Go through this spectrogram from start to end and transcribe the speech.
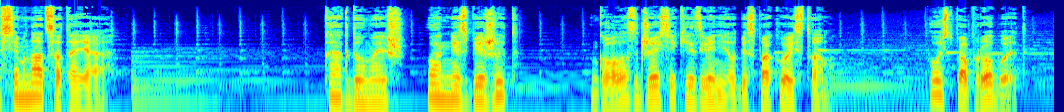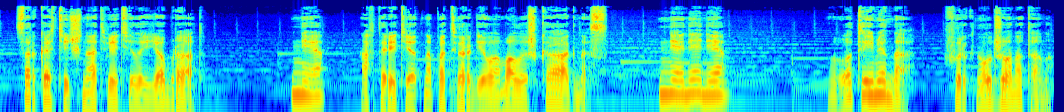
17 «Как думаешь, он не сбежит?» Голос Джессики звенел беспокойством. «Пусть попробует», – саркастично ответил ее брат. «Не», – авторитетно подтвердила малышка Агнес. «Не-не-не». «Вот именно», – фыркнул Джонатан.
